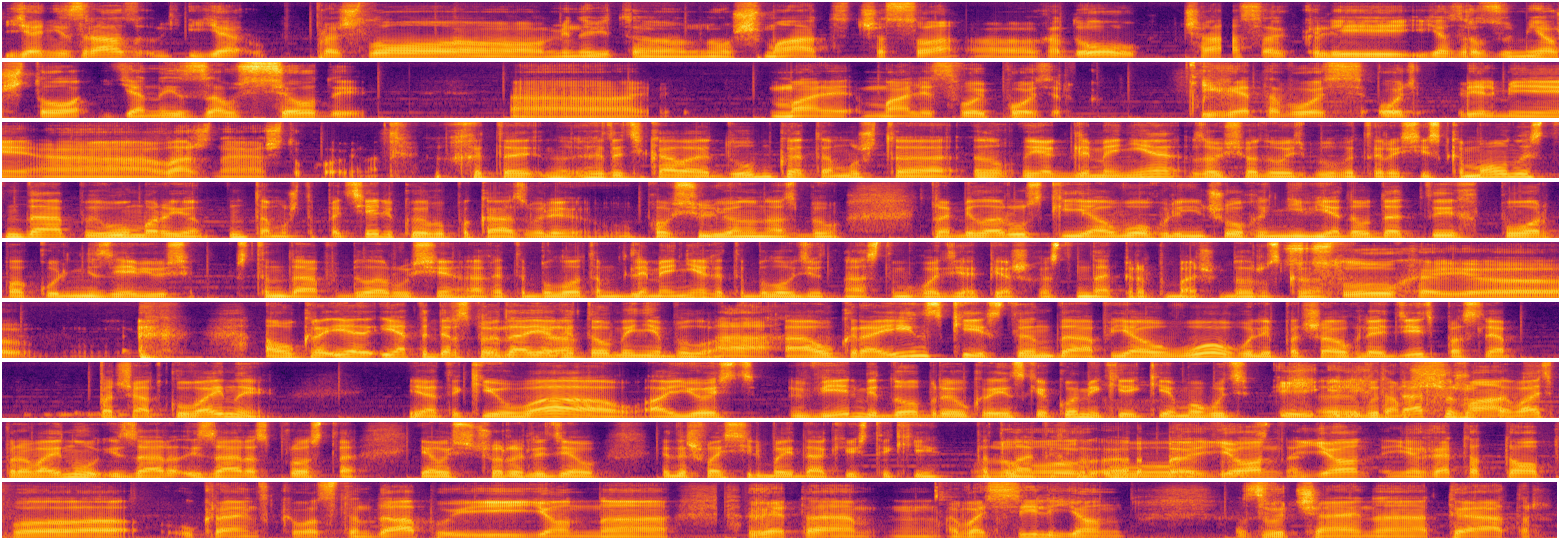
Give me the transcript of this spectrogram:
я не зразу я прайшло менавіта ну шмат часо гадоў часа калі я зразумеў что яны заўсёды малі малі свой позірк і гэта вось от вельмі важная штуковина гэта гэта цікавая думка тому что ну, як для мяне заўсёды вось быў гэты расійскамоўны стендап і гумар ён ну, тому что по телеку его показывалі паўсюль ён у нас быў. Про беларускі я ўвогуле нічога не ведаў да тых пор пакуль не з'явіўся стендап беларусі А гэта было там для мяне гэта было ў 19 годзе я першага стендапера побачу беларускага. Слухай э... А укра... я, я табе распавядаю як гэта ў мяне было. А, а украінскі стендап я ўвогуле пачаў глядзець пасля пачатку войны я такі Вау А ёсць вельмі добрыя украінскія комікі якія могуць выдатна жартаваць пра вайну і зараз і зараз просто я ось учора глядзеў это ж Васіль байдак ёсць такі ну, ён ён гэта топ украінскага стендапу і ён гэта Васіль ён у звычайна тэатр.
